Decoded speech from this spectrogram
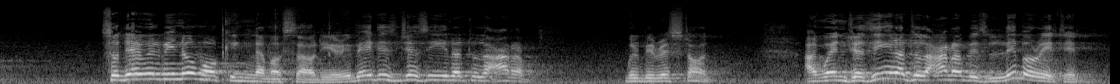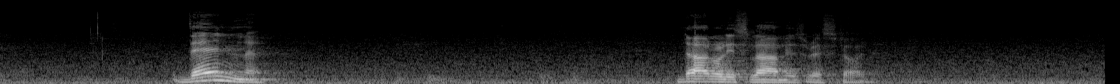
So there will be no more kingdom of Saudi Arabia. It is Jaziratul Arab will be restored. And when Jaziratul Arab is liberated, then Darul Islam is restored.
